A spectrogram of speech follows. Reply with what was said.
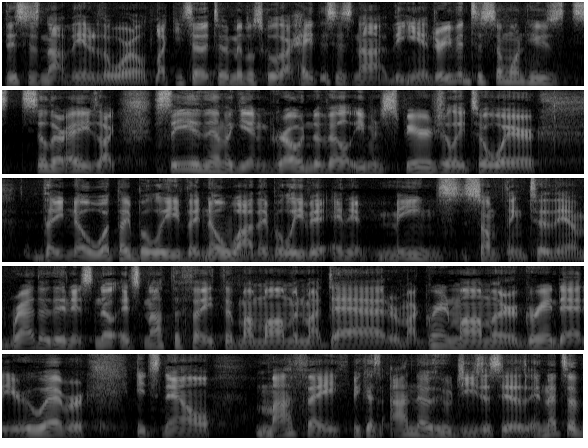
this is not the end of the world. Like you said to a middle schooler, like hey this is not the end. Or even to someone who's still their age like see them again grow and develop even spiritually to where they know what they believe they know why mm-hmm. they believe it and it means something to them. Rather than it's no it's not the faith of my mom and my dad or my grandmama or granddaddy or whoever. It's now my faith because i know who jesus is. And that's a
